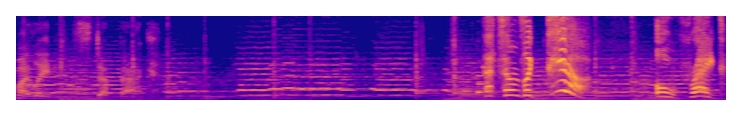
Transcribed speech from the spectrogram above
My lady, step back. That sounds like Dehya! Oh, right.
